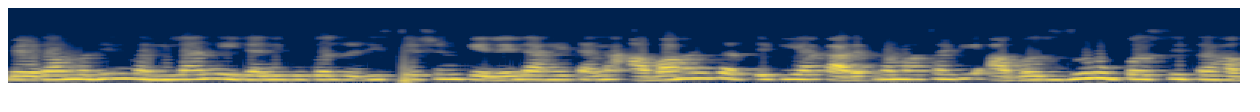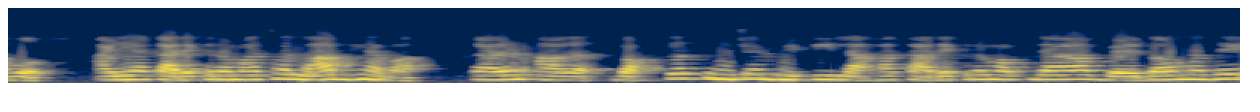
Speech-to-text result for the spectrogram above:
बेळगावमधील महिलांनी ज्यांनी गुगल रजिस्ट्रेशन केलेलं आहे त्यांना आवाहन करते की या कार्यक्रमासाठी आवर्जून उपस्थित राहावं आणि या कार्यक्रमाचा लाभ घ्यावा. कारण डॉक्टर तुमच्या भेटीला हा कार्यक्रम आपल्या बेळगावमध्ये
